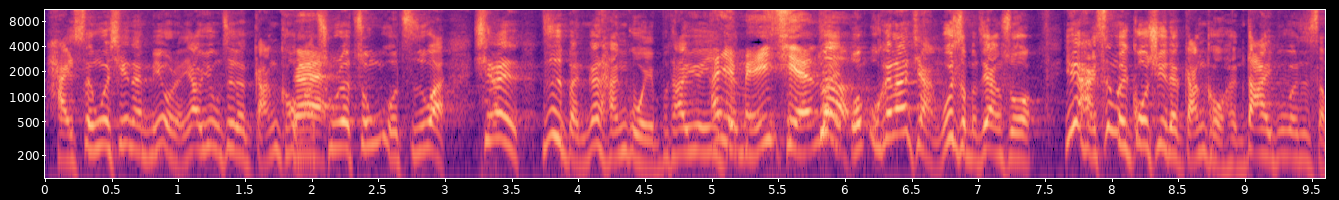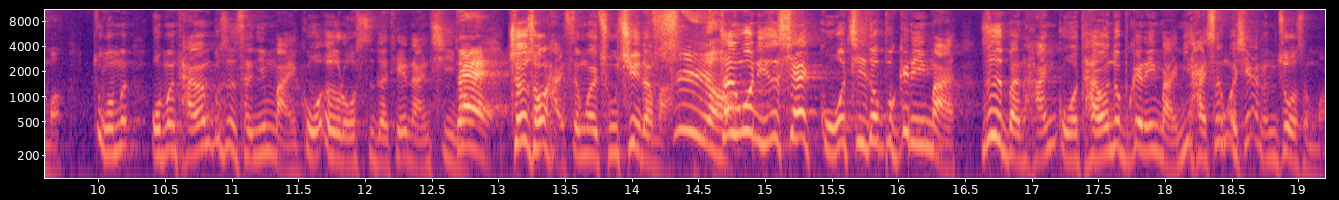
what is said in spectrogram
海参崴现在没有人要用这个港口嘛，除了中国之外，现在日本跟韩国也不太愿意。他也没钱了。对，我我跟他讲，为什么这样说？因为海参崴过去的港口很大一部分是什么？我们我们台湾不是曾经买过俄罗斯的天然气吗？对，就是从海参崴出去的嘛。是哦。但是问题是，现在国际都不跟你买，日本、韩国、台湾都不跟你买，你海参崴现在能做什么？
